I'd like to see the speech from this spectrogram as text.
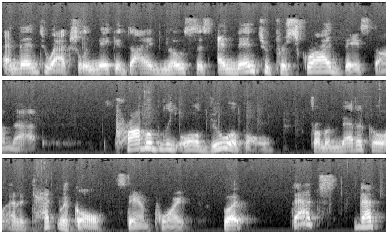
and then to actually make a diagnosis, and then to prescribe based on that, probably all doable from a medical and a technical standpoint, but that's that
